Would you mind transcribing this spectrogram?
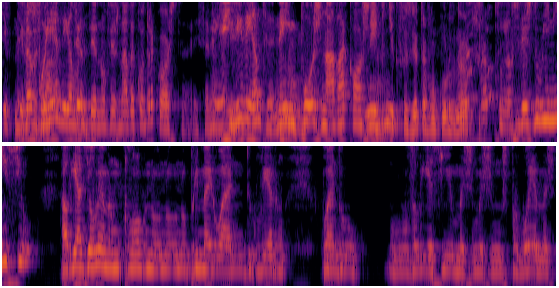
E, Mas e a escolha lá, é dele. Centeno não fez nada contra Costa. Isso era é evidente, nem impôs nada à Costa. Nem tinha que fazer, estavam coordenados. Não, pronto, eles desde o início. Aliás, eu lembro-me que logo no, no, no primeiro ano de governo, quando houve ali assim umas, umas, uns problemas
